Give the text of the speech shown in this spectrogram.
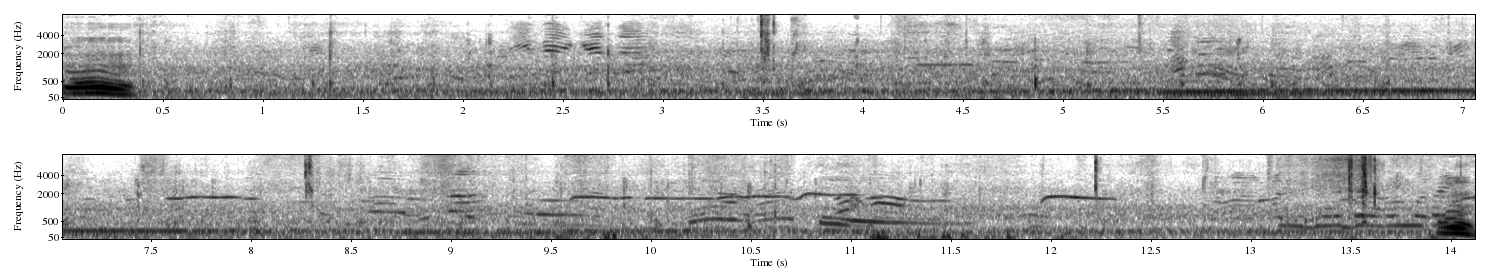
Mm. Mm.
